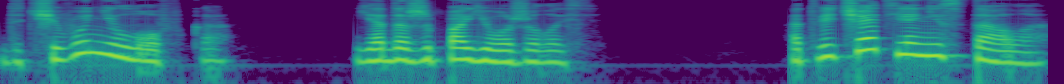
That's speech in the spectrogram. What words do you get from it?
Да чего неловко. Я даже поежилась. Отвечать я не стала,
